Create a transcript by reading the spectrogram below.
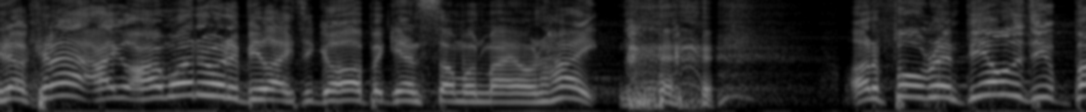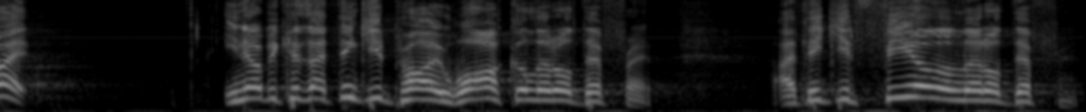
you know, can I, I, I wonder what it'd be like to go up against someone my own height on a full rim, be able to do, but, you know, because I think you'd probably walk a little different. I think you'd feel a little different.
